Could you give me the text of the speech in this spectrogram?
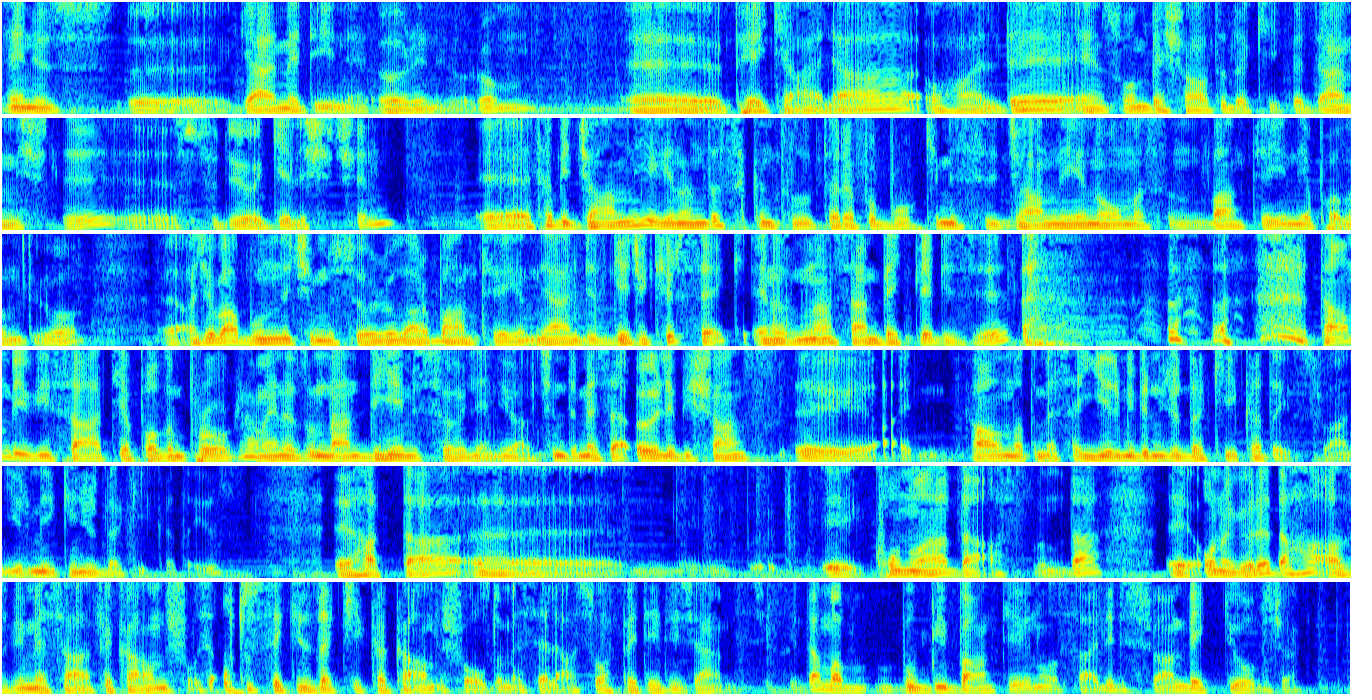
henüz e, gelmediğini öğreniyorum. Ee, pekala o halde en son 5-6 dakika denmişti e, stüdyo geliş için. Ee, tabii canlı yayınında sıkıntılı tarafı bu. Kimisi canlı yayın olmasın bant yayın yapalım diyor. Ee, acaba bunun için mi söylüyorlar bant yayın? Yani biz gecikirsek en azından sen bekle bizi. Tam bir bir saat yapalım program en azından diye mi söyleniyor? Şimdi mesela öyle bir şans e, kalmadı. Mesela 21. dakikadayız şu an 22. dakikadayız. E, hatta e, e, konuğa da aslında e, ona göre daha az bir mesafe kalmış. Mesela 38 dakika kalmış oldu mesela sohbet edeceğimiz şekilde. Ama bu bir bant yayın olsaydı biz şu an bekliyor olacaktık.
